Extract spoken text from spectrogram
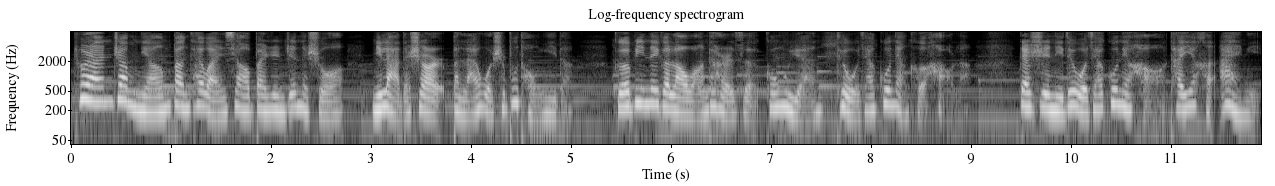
突然，丈母娘半开玩笑半认真的说：“你俩的事儿本来我是不同意的。隔壁那个老王的儿子公务员，对我家姑娘可好了。但是你对我家姑娘好，他也很爱你，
